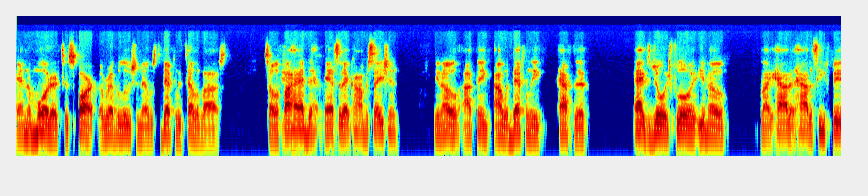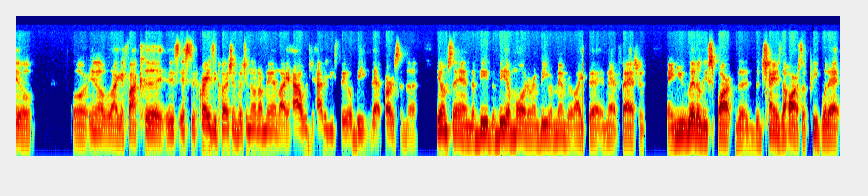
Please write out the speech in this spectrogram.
and the mortar to spark a revolution that was definitely televised. So if I had to answer that conversation, you know, I think I would definitely have to ask George Floyd, you know, like how do, how does he feel? Or, you know, like if I could, it's, it's a crazy question, but you know what I mean? Like how would you, how do you feel being that person to, you know what I'm saying, to be to be a martyr and be remembered like that in that fashion? And you literally spark the the change the hearts of people that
